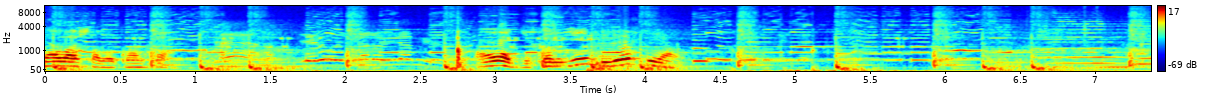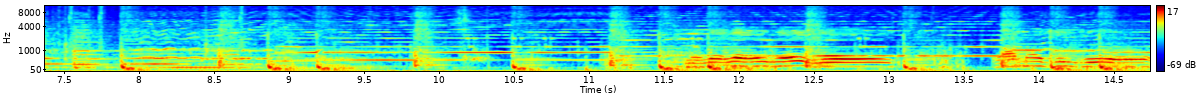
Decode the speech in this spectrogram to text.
Oyuna başladı kanka. He, diğer oyunlar oynamıyoruz. Evet yıkımcıyı biliyorsun yani. Le le le le le. Ramacıcı.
